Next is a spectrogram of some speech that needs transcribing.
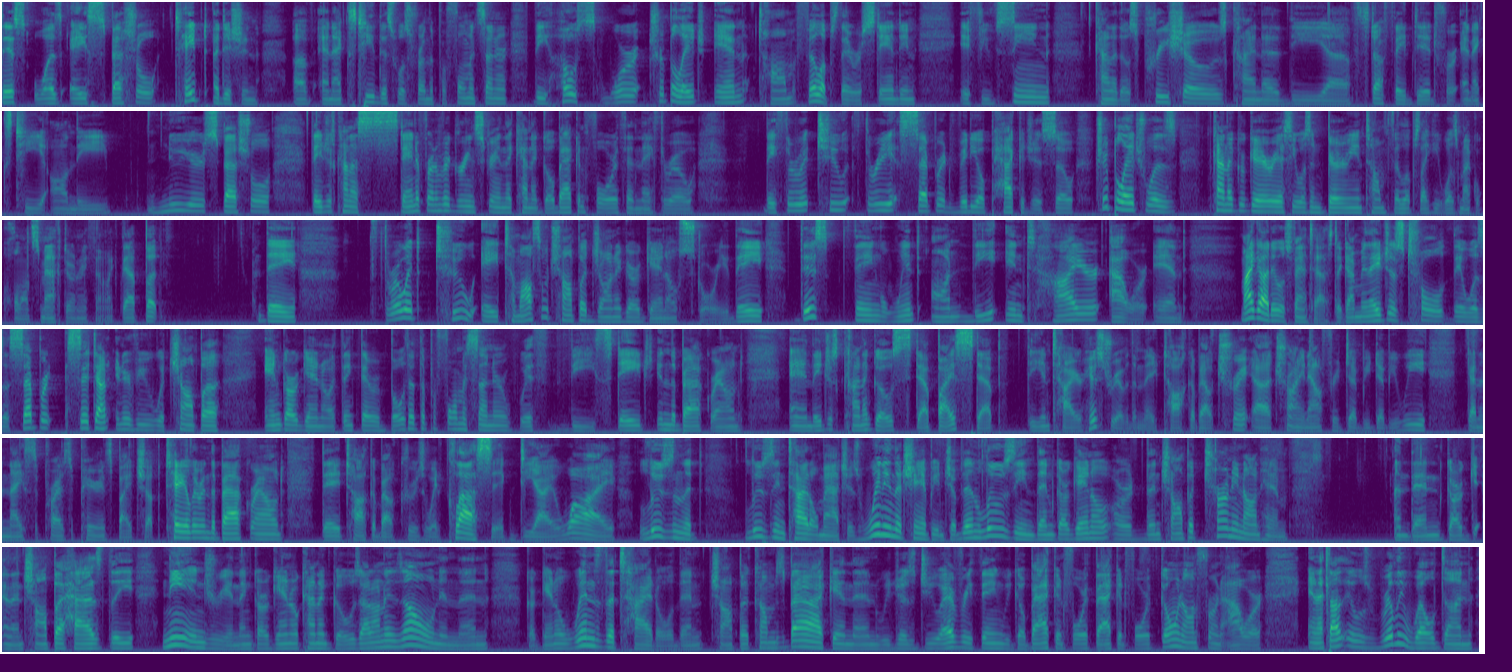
This was a special taped edition of NXT. This was from the Performance Center. The hosts were Triple H and Tom Phillips. They were standing. If you've seen kind of those pre-shows, kind of the uh, stuff they did for NXT on the New Year's special, they just kind of stand in front of a green screen. They kind of go back and forth, and they throw they threw it to three separate video packages. So Triple H was kind of gregarious. He wasn't burying Tom Phillips like he was Michael Cole on SmackDown or anything like that. But they throw it to a Tommaso Ciampa Johnny Gargano story. They this thing went on the entire hour and my God, it was fantastic. I mean, they just told there was a separate sit down interview with Ciampa and Gargano. I think they were both at the Performance Center with the stage in the background, and they just kind of go step by step the entire history of them. They talk about tra- uh, trying out for WWE, got a nice surprise appearance by Chuck Taylor in the background. They talk about Cruiserweight Classic, DIY, losing the losing title matches, winning the championship, then losing, then Gargano or then Ciampa turning on him, and then Garg- and then Ciampa has the knee injury, and then Gargano kind of goes out on his own, and then Gargano wins the title. Then Ciampa comes back, and then we just do everything. We go back and forth, back and forth, going on for an hour, and I thought it was really well done.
